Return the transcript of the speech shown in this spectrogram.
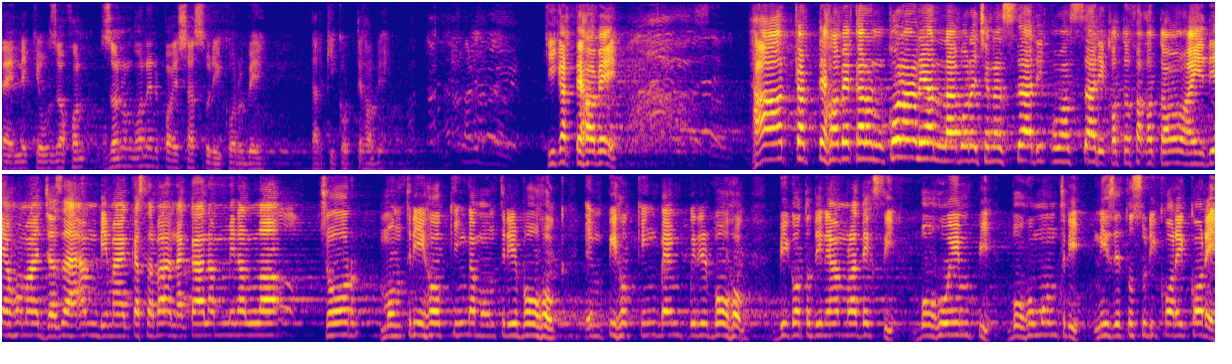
তাইলে কেউ যখন জনগণের পয়সা চুরি করবে, তার কি করতে হবে? কি কাটতে হবে? হাত কাটতে হবে, কারণ কোরআনে আল্লাহ বলেছেন আস-সারিক ওয়াস-সারিকাতু ফাকাতু আইদিয়াহুমা জাযাআম বিমা কাসাবা নাকালাম মিনাল্লাহ। চোর মন্ত্রী হোক কিংবা মন্ত্রীর বউ হোক, এমপি হোক কিংবা এমপির বউ হোক, বিগত দিনে আমরা দেখছি বহু এমপি, বহু মন্ত্রী নিজে তো চুরি করে করে,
